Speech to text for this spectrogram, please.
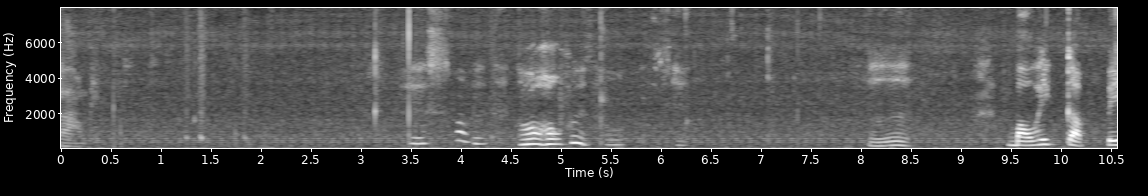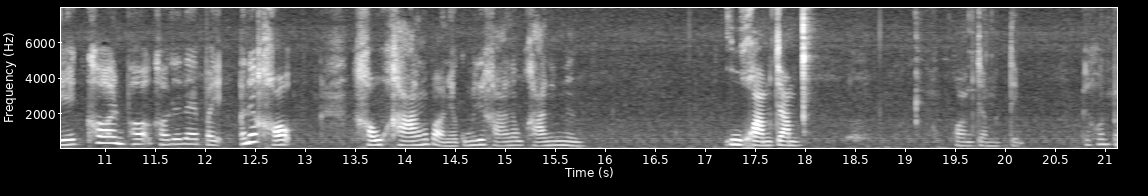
กลางไปโอ้โหเพื่อนเออเบาให้กับเบคอน เพราะเขาจะได้ไป อันนี้เขาเขาค้างหรือเปล่าเนี่ย กูไม่ได้ค้างแล้วค้างนิดนึง กูความจำความจำเต็มเบคอนไป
